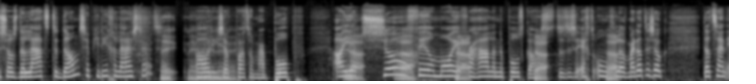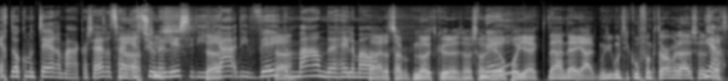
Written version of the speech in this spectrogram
Zoals De Laatste Dans, heb je die geluisterd? Nee, nee, oh, die is ook prachtig. Maar Bob... Oh, je Ja, hebt zoveel mooie ja. verhalende podcasts. Dat is echt ongelooflijk. Maar dat is ook, dat zijn echt documentairemakers. Hè? Dat zijn echt journalisten die, ja. Die weken, maanden helemaal. Ja, dat zou ik ook nooit kunnen. Zo- Zo'n Nee? heel project. Nou, nee, ja, moet, je moet die Koep van Qatar maar luisteren. Ja. echt,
